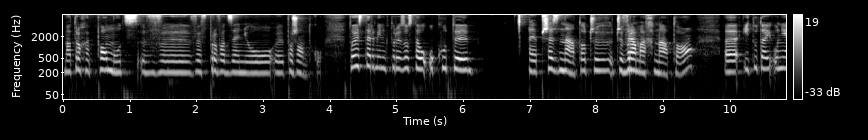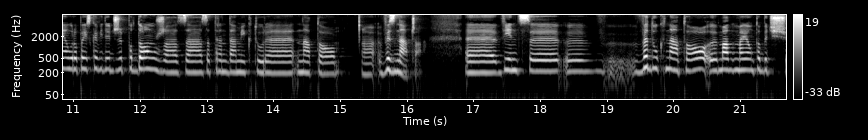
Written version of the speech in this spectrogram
ma trochę pomóc w, we wprowadzeniu porządku. To jest termin, który został ukuty e, przez NATO, czy, czy w ramach NATO. E, I tutaj Unia Europejska widać, że podąża za, za trendami, które NATO e, wyznacza. E, więc według NATO ma, mają to być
